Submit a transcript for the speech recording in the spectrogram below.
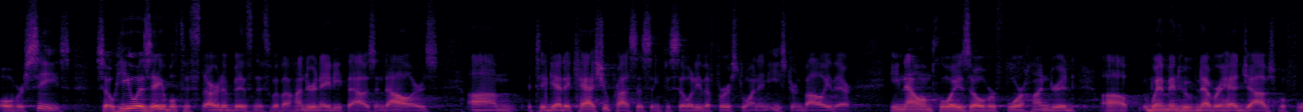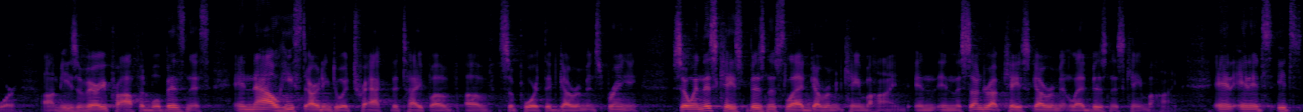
overseas. So he was able to start a business with $180,000 um, to get a cashew processing facility, the first one in eastern Bali there. He now employs over 400 uh, women who've never had jobs before. Um, he's a very profitable business, and now he's starting to attract the type of, of support that government's bringing. So in this case, business-led, government came behind. In, in the Sundrop case, government-led, business came behind. And, and it's, it's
